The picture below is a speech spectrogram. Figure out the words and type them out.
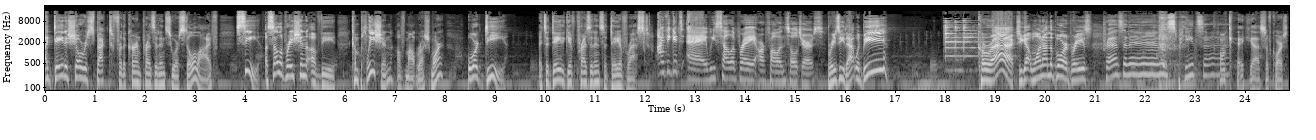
a day to show respect for the current presidents who are still alive? C, a celebration of the completion of Mount Rushmore? Or D, it's a day to give presidents a day of rest? I think it's A. We celebrate our fallen soldiers. Breezy, that would be correct. You got one on the board, Breeze. President's Pizza. Okay, yes, of course.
